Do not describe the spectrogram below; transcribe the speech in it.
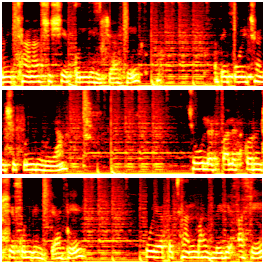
आणि छान अशी शेकून घ्यायची आहे. आता पोळी छान शेकून घेऊया. उलट उलटपालट करून शेकून घ्यायची आहे. पोळी आता छान भाजलेली आहे.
